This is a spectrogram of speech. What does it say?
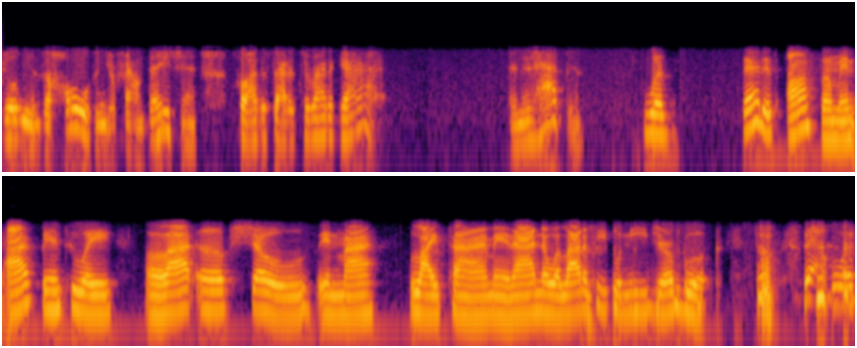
billions of holes in your foundation. So I decided to write a guide. And it happened. Was that is awesome and I've been to a, a lot of shows in my lifetime and I know a lot of people need your book. So that was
